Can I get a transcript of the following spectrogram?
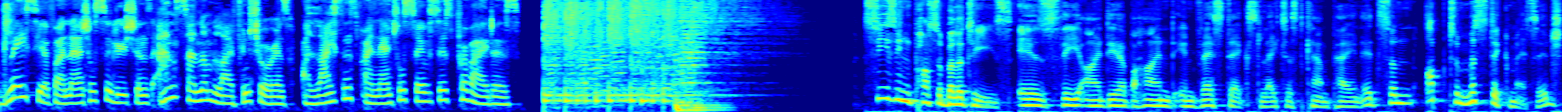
Glacier Financial Solutions and Sanlam Life Insurance are licensed financial services providers. Seizing possibilities is the idea behind Investec's latest campaign. It's an optimistic message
